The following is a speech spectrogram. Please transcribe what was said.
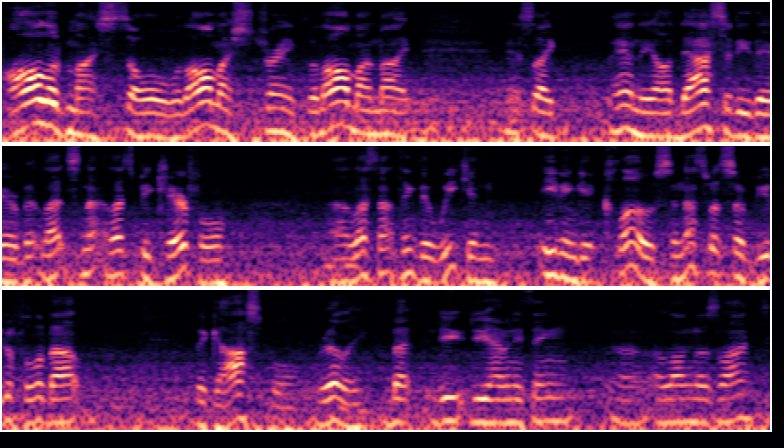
all of my soul, with all my strength, with all my might. And it's like, man, the audacity there. But let's not let's be careful. Uh, let's not think that we can even get close. And that's what's so beautiful about the gospel, really. But do you, do you have anything uh, along those lines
